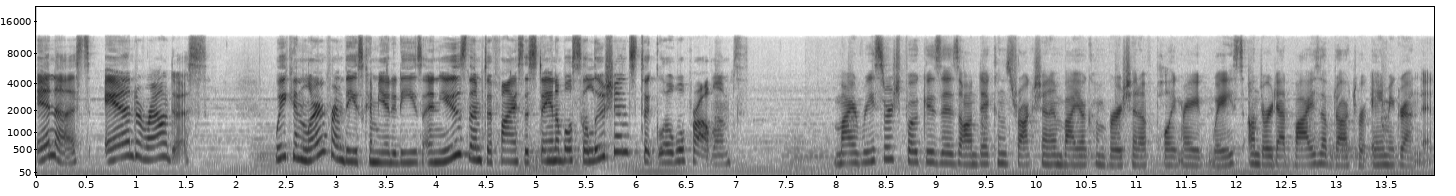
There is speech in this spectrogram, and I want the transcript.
in us, and around us. We can learn from these communities and use them to find sustainable solutions to global problems. My research focuses on deconstruction and bioconversion of polymer waste under the advice of Dr. Amy Grunden.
